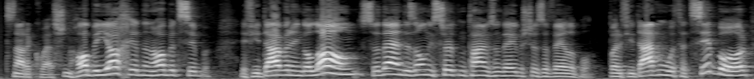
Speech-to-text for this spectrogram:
It's not a question. Hobi yachid and hobit tzibur. If you're davening alone, so then there's only certain times when the Eibush is available. But if you daven with a tzibur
